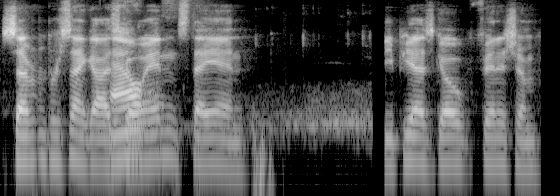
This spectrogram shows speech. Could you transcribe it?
Seven percent, guys. Out. Go in. Stay in. DPS, go finish him.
